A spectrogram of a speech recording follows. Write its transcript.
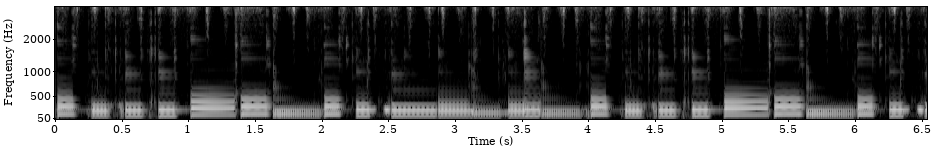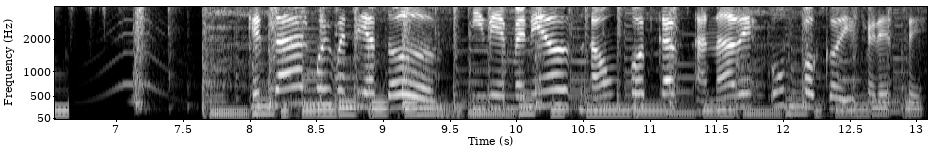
¿Qué tal? Muy buen día a todos y bienvenidos a un podcast ANADE un poco diferente.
